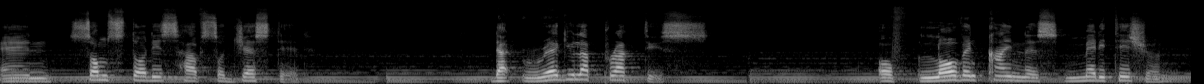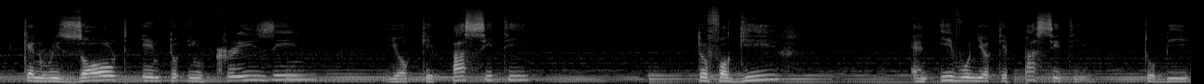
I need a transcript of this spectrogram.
And some studies have suggested that regular practice of love and kindness meditation can result into increasing your capacity to forgive and even your capacity to be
